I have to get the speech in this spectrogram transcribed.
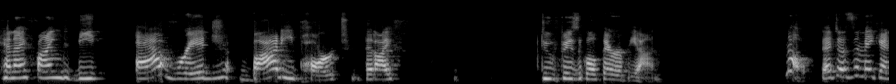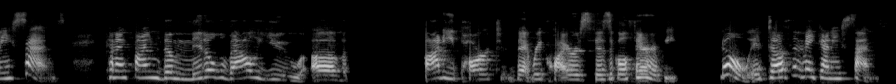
Can I find the average body part that I do physical therapy on? No, that doesn't make any sense. Can I find the middle value of body part that requires physical therapy? No, it doesn't make any sense.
